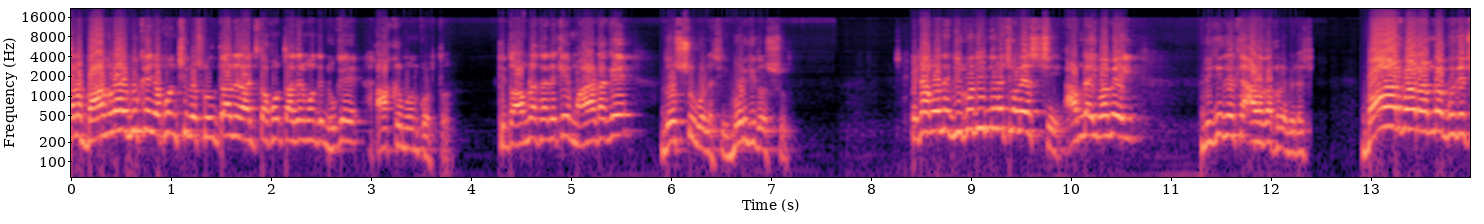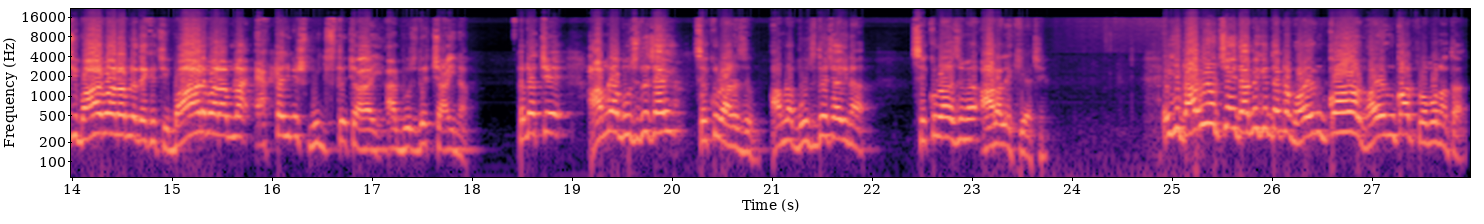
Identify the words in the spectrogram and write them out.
তারা বাংলার বুকে যখন ছিল সুলতানের রাজ, তখন তাদের মধ্যে ঢুকে আক্রমণ করত। কিন্তু আমরা তাদেরকে মারাঠাকে দস্যু বলেছি, বর্গি দস্যু। এটা আমাদের দীর্ঘদিন ধরে চলে এসছে, আমরা এইভাবেই নিজেদেরকে আলাদা করে ফেলেছি। বারবার আমরা বুঝেছি, বারবার আমরা দেখেছি, বারবার আমরা একটা জিনিস বুঝতে চাই আর বুঝতে চাই না। সেটা হচ্ছে আমরা বুঝতে চাই সেকুলারিজম, আমরা বুঝতে চাই না সেকুলারিজমের আড়ালে কি আছে। এই যে দাবি উঠছে, এই দাবি কিন্তু একটা ভয়ঙ্কর ভয়ঙ্কর প্রবণতা।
